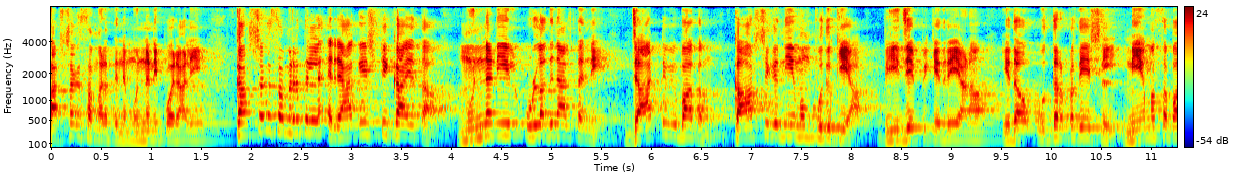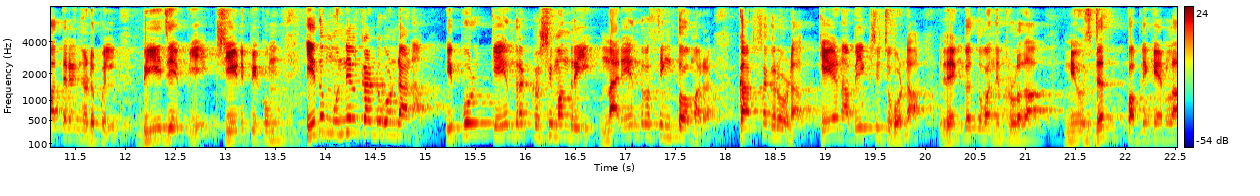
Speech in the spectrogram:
കർഷക സമരത്തിന്റെ മുന്നണി പോരാളി. കർഷക സമരത്തിൽ രാകേഷ് ടിക്കായത്ത് മുന്നണിയിൽ ഉള്ളതിനാൽ തന്നെ ജാട്ട് വിഭാഗം കാർഷിക നിയമം പുതുക്കിയ ബി ജെ പിക്കെതിരെയാണ്. ഇത് ഉത്തർപ്രദേശിൽ നിയമസഭാ തെരഞ്ഞെടുപ്പിൽ ബി ജെ പിയെ ക്ഷീണിപ്പിക്കും. ഇത് മുന്നിൽ കണ്ടുകൊണ്ടാണ് ഇപ്പോൾ കേന്ദ്ര കൃഷിമന്ത്രി നരേന്ദ്ര സിംഗ് തോമർ കർഷകരോട് കേണപേക്ഷിച്ചുകൊണ്ട് രംഗത്ത് വന്നിട്ടുള്ളത്. News desk public Kerala.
